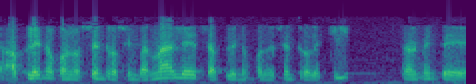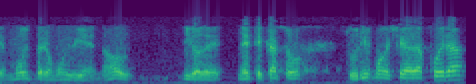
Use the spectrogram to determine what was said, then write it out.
a pleno con los centros invernales, a pleno con el centro de esquí, realmente muy pero muy bien, ¿no? Digo, de, en este caso, turismo que llega de afuera,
